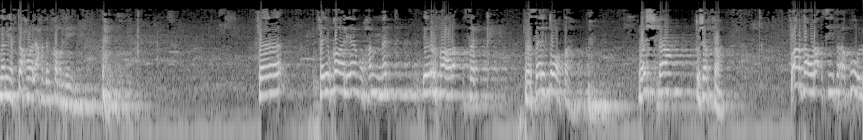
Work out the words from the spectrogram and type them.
لم يفتحه على أحد قبلي ف فيقال يا محمد ارفع رأسك وسل تعطى واشفع تشفع. فأرفع رأسي فأقول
